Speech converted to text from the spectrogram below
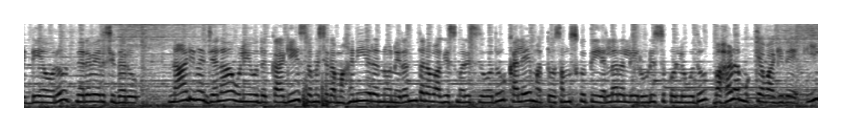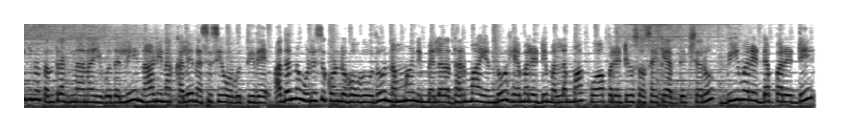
ರೆಡ್ಡಿ ಅವರು ನೆರವೇರಿಸಿದರು. ನಾಡಿನ ಜಲ ಉಳಿಯುವುದಕ್ಕಾಗಿ ಶ್ರಮಿಸಿದ ಮಹನೀಯರನ್ನು ನಿರಂತರವಾಗಿ ಸ್ಮರಿಸುವುದು ಕಲೆ ಮತ್ತು ಸಂಸ್ಕೃತಿ ಎಲ್ಲರಲ್ಲಿ ರೂಢಿಸಿಕೊಳ್ಳುವುದು ಬಹಳ ಮುಖ್ಯವಾಗಿದೆ. ಈಗಿನ ತಂತ್ರಜ್ಞಾನ ಯುಗದಲ್ಲಿ ನಾಡಿನ ಕಲೆ ನಶಿಸಿ ಹೋಗುತ್ತಿದೆ. ಅದನ್ನು ಉಳಿಸಿಕೊಂಡು ಹೋಗುವುದು ನಮ್ಮ ನಿಮ್ಮೆಲ್ಲರ ಧರ್ಮ ಎಂದು ಹೇಮರೆಡ್ಡಿ ಮಲ್ಲಮ್ಮ ಕೋಆಪರೇಟಿವ್ ಸೊಸೈಟಿ ಅಧ್ಯಕ್ಷರು ಭೀಮರೆಡ್ಡಪ್ಪ ರೆಡ್ಡಿ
